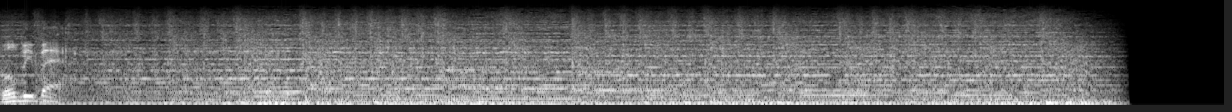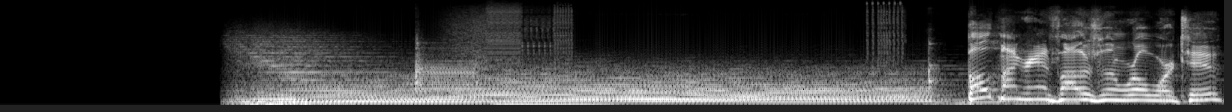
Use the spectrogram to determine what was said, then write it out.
We'll be back. Grandfathers were in World War II.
